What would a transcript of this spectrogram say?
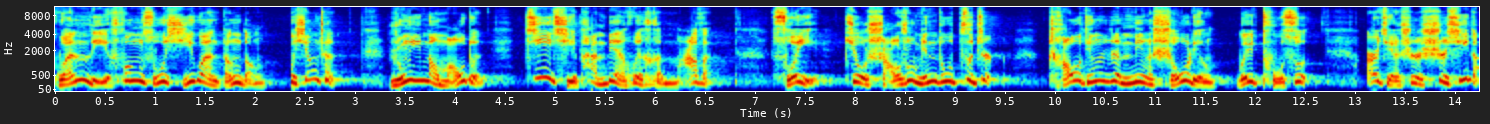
管理风俗习惯等等不相称，容易闹矛盾，激起叛变会很麻烦，所以就少数民族自治。朝廷任命首领为土司，而且是世袭的。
